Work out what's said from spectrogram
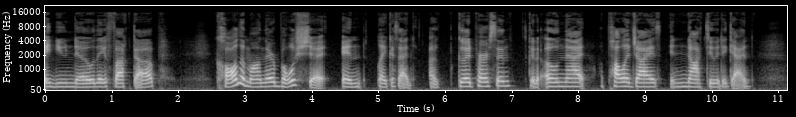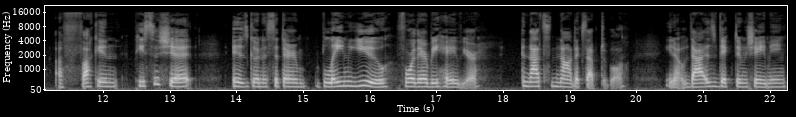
and you know they fucked up, call them on their bullshit. And like I said, good person is going to own that, apologize, and not do it again a fucking piece of shit is going to sit there and blame you for their behavior. And that's not acceptable. You know, that is victim shaming.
